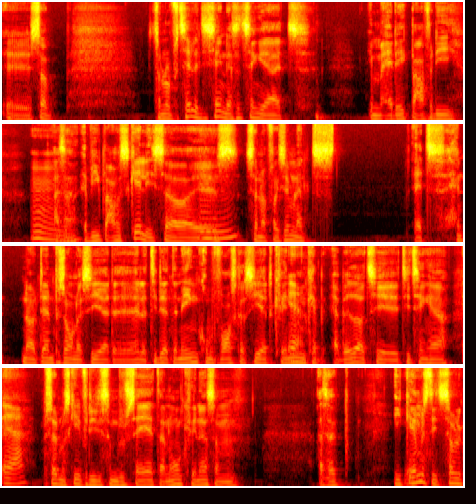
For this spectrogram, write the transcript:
Øh, så, så når du fortæller de ting der, så tænker jeg, at jamen, er det ikke bare fordi, mm. altså, er vi ikke bare forskellige, så, øh, mm. så når for eksempel, at at han, når den person, der siger, at, øh, eller de der, den ene gruppe forskere siger, at kvinden ja. kan, er bedre til de ting her, ja. så er det måske fordi, som du sagde, at der er nogle kvinder, som, altså i gennemsnit, ja. så, vil,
